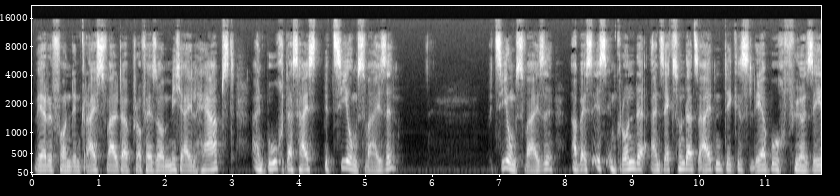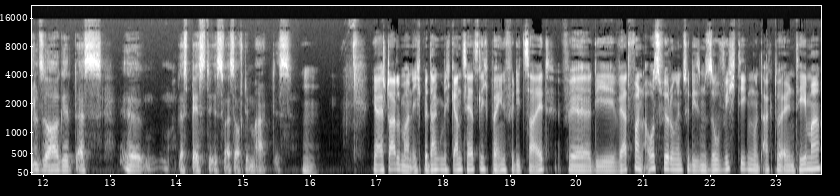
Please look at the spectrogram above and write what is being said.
wäre von dem Greifswalder Professor Michael Herbst ein Buch, das heißt Beziehungsweise. Beziehungsweise, aber es ist im Grunde ein 600 Seiten dickes Lehrbuch für Seelsorge, das äh, das Beste ist, was auf dem Markt ist. Hm. Ja, Herr Stadelmann, ich bedanke mich ganz herzlich bei Ihnen für die Zeit, für die wertvollen Ausführungen zu diesem so wichtigen und aktuellen Thema.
